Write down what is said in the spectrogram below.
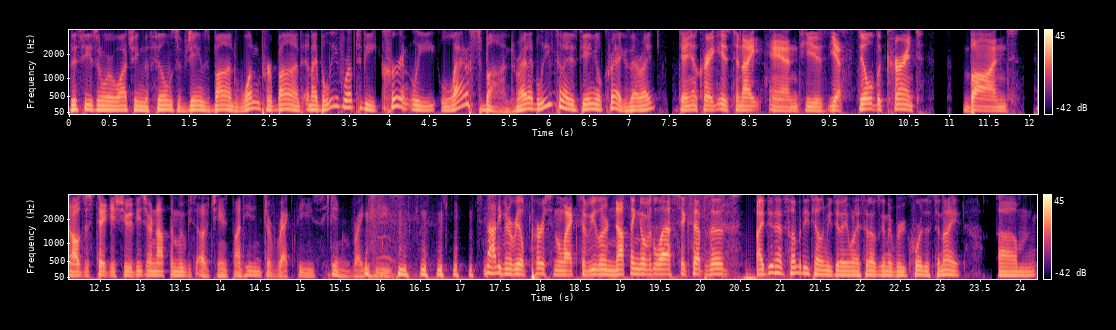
This season, we're watching the films of James Bond, one per Bond, and I believe we're up to the currently last Bond, right? I believe tonight is Daniel Craig. Is that right? Daniel Craig is tonight, and he is, yes, still the current Bond. And I'll just take issue. These are not the movies of James Bond. He didn't direct these. He didn't write these. He's not even a real person, Lex. Have you learned nothing over the last six episodes? I did have somebody telling me today when I said I was going to record this tonight um,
